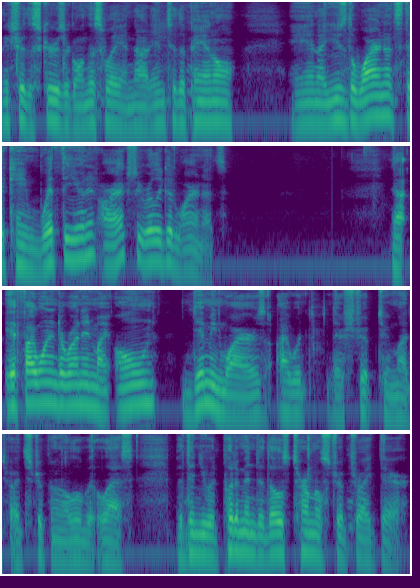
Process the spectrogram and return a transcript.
make sure the screws are going this way and not into the panel. And I used the wire nuts that came with the unit are actually really good wire nuts. Now, if I wanted to run in my own dimming wires, I would, they're stripped too much. I'd strip them a little bit less. But then you would put them into those terminal strips right there.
